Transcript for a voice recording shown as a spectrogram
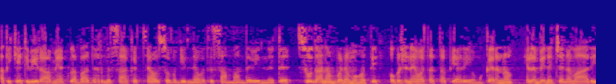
අපි කෙටි විරාමයක් ලබා ධර්ම සාකච්ඡාව සමගින් නැවත සම්බන්ධ වෙන්නට සූදානම් වන මොහොතේ ඔබට නැවතත් අපි ආරයොමු කරනවා. එළඹෙන ජනවාරි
